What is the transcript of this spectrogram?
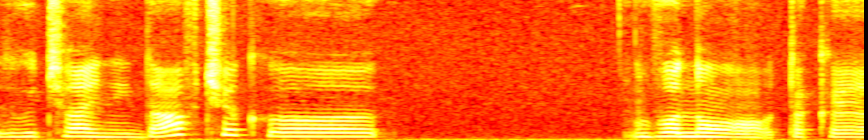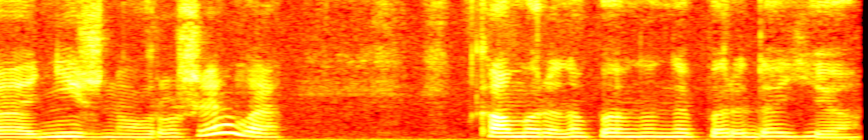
звичайний давчик. е, Воно таке ніжно-рожеве. Камера, напевно, не передає,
